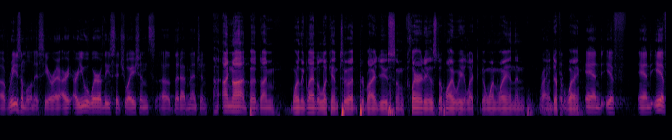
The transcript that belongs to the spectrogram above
uh, reasonableness here. Are, are you aware of these situations uh, that I've mentioned? I'm not, but I'm more than glad to look into it, and provide you some clarity as to why we elect to go one way and then Right. a different way. And if, and if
